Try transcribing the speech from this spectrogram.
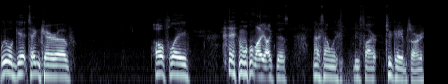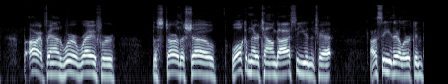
We will get taken care of. Hopefully, it won't be like this. Next time we do fire 2K, I'm sorry. But all right, fans, we're ready for the start of the show. Welcome there, town guy. I see you in the chat. I see you there lurking.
